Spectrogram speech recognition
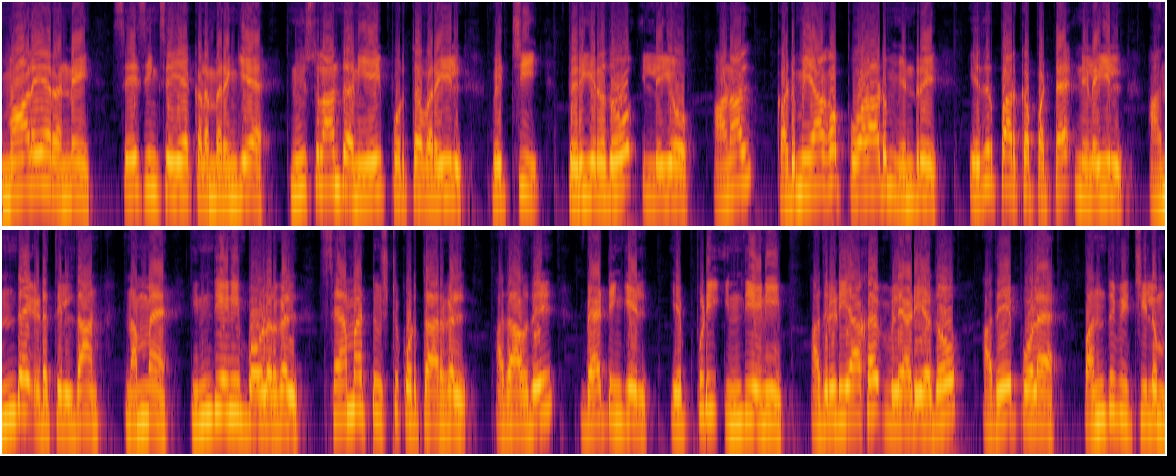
இமாலய ரன்னை சேசிங் செய்ய களமிறங்கிய நியூசிலாந்து அணியை பொறுத்தவரையில் வெற்றி பெறுகிறதோ இல்லையோ? ஆனால் கடுமையாக போராடும் என்று எதிர்பார்க்கப்பட்ட நிலையில் அந்த இடத்தில்தான் நம்ம இந்தியனி பவுலர்கள் சேம ட்விஸ்ட் கொடுத்தார்கள். அதாவது பேட்டிங்கில் எப்படி இந்திய அணி அதிரடியாக விளையாடியதோ அதே போல பந்து வீச்சிலும்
